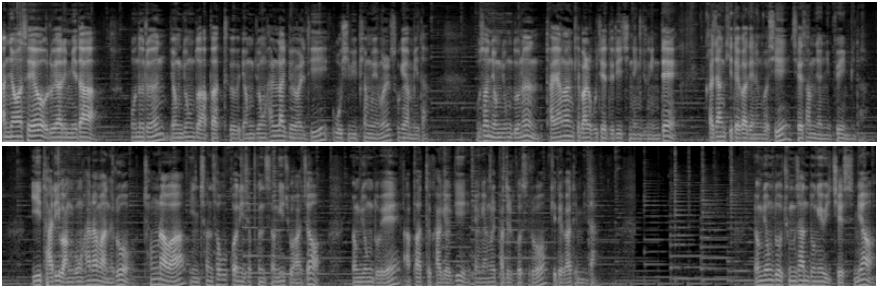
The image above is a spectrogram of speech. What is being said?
안녕하세요. 로얄입니다. 오늘은 영종도 아파트 영종 한라비월디 52평매물 소개합니다. 우선 영종도는 다양한 개발 호재들이 진행 중인데 가장 기대가 되는 것이 제3연육교입니다 이 다리 완공 하나만으로 청라와 인천 서구권이 접근성이 좋아져 영종도의 아파트 가격이 영향을 받을 것으로 기대가 됩니다 영종도 중산동에 위치했으며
